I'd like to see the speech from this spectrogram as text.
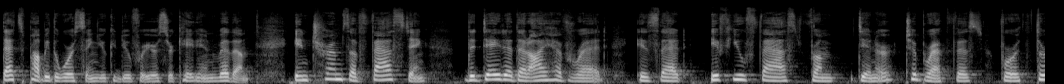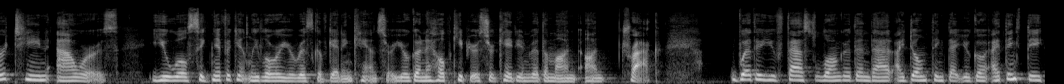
That's probably the worst thing you can do for your circadian rhythm. In terms of fasting, the data that I have read is that if you fast from dinner to breakfast for 13 hours, you will significantly lower your risk of getting cancer. You're going to help keep your circadian rhythm on, on track. Whether you fast longer than that, I don't think that you're going, I think the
